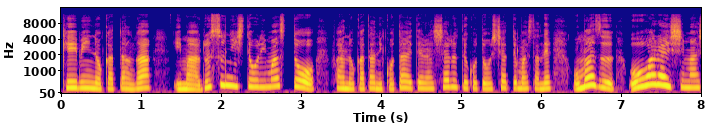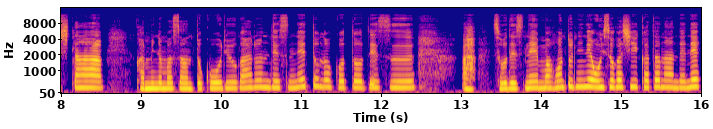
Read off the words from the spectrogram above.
警備員の方が今留守にしておりますとファンの方に答えてらっしゃるということをおっしゃってましたね。思わず大笑いしました。上沼さんと交流があるんですねとのことです。あ、そうですね。まあ本当にね、お忙しい方なんでね、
